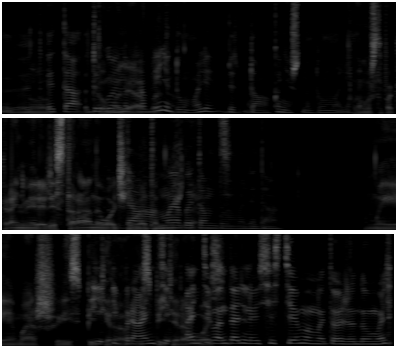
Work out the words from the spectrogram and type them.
Но это другое направление. Думали, да, конечно, думали. Потому что, по крайней мере, рестораны очень да, в этом мы об этом думали, да. Мы, аж из Питера, и, и про анти, Питера антивандальную систему мы тоже думали.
